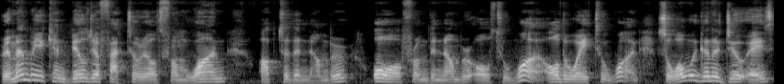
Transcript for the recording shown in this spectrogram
remember you can build your factorials from 1 up to the number or from the number all to 1, all the way to 1. So what we're going to do is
